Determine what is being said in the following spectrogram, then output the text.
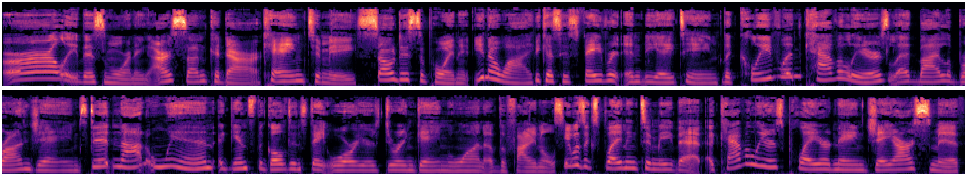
early this morning, our son Kadar came to me so disappointed. You know why? Because his favorite NBA team, the Cleveland Cavaliers, led by LeBron James, did not win against the Golden State Warriors during game one of the finals. He was explaining to me that a Cavaliers player named J.R. Smith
